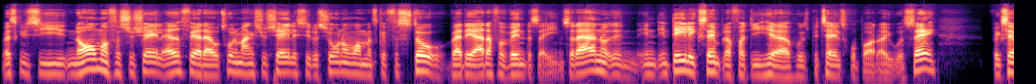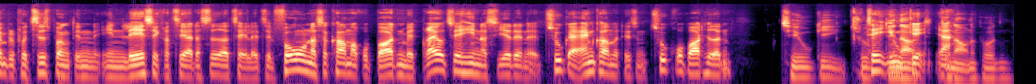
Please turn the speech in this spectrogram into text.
hvad skal vi sige, normer for social adfærd. Der er utrolig mange sociale situationer, hvor man skal forstå, hvad det er, der forventes af en. Så der er en, en, en del eksempler fra de her hospitalsrobotter i USA. For eksempel på et tidspunkt en, en lægesekretær, der sidder og taler i telefon, og så kommer robotten med et brev til hende og siger, at den er TUG er ankommet. Det er sådan en TUG-robot, hedder den. TUG. TUG, det er, ja. det er navnet på den.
